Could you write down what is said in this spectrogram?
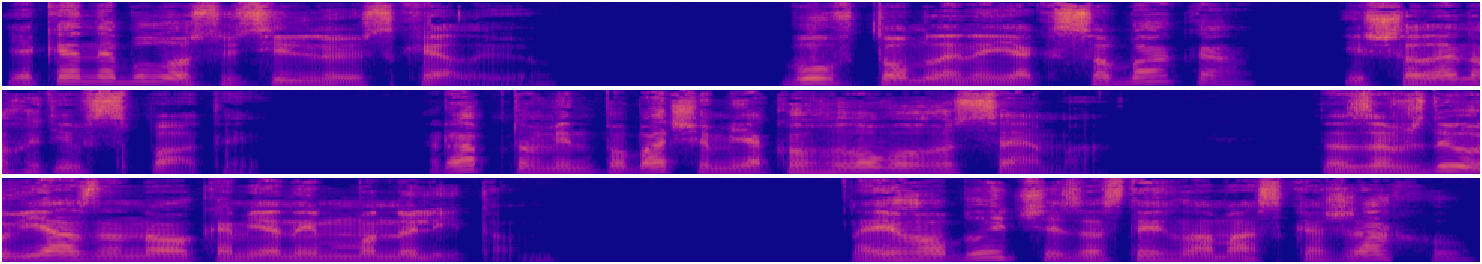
яке не було суцільною скелею. Був втомлений, як собака, і шалено хотів спати. Раптом він побачив м'якоголового Сема, назавжди ув'язненого кам'яним монолітом. На його обличчі застигла маска жаху,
